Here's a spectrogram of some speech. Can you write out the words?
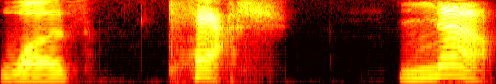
was cash. Now,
